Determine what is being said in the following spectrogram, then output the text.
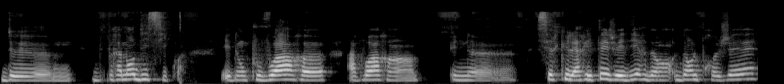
de, vraiment d'ici. Et donc pouvoir avoir un, une euh, circularité, je vais dire, dans, dans le projet.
